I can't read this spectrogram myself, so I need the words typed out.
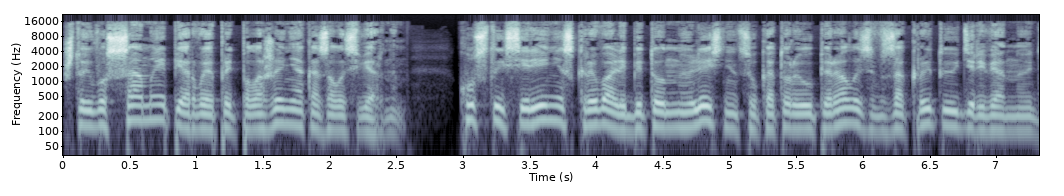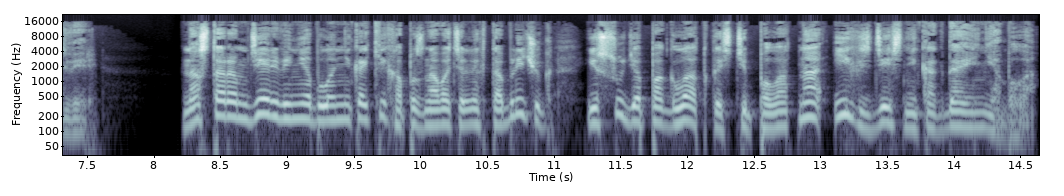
что его самое первое предположение оказалось верным. Кусты сирени скрывали бетонную лестницу, которая упиралась в закрытую деревянную дверь. На старом дереве не было никаких опознавательных табличек, и, судя по гладкости полотна, их здесь никогда и не было.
